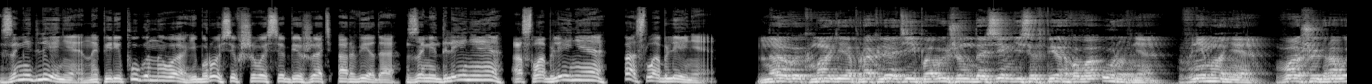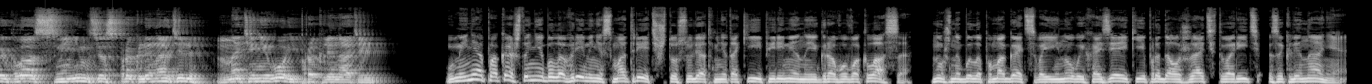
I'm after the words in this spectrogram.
Замедление на перепуганного и бросившегося бежать Арведа. Замедление, ослабление, ослабление. Навык магия проклятий повышен до 71 уровня. Внимание! Ваш игровой класс сменился с проклинатель на теневой проклинатель. У меня пока что не было времени смотреть, что сулят мне такие перемены игрового класса. Нужно было помогать своей новой хозяйке и продолжать творить заклинания.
